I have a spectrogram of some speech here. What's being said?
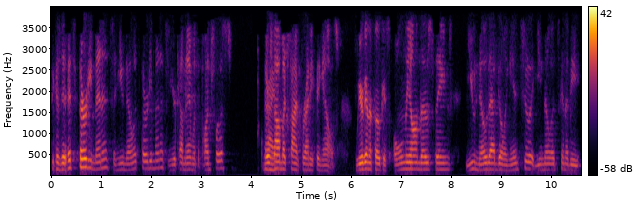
because if it's 30 minutes and you know it's 30 minutes and you're coming in with a punch list, there's right. not much time for anything else. We're going to focus only on those things. You know that going into it. You know it's going to be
